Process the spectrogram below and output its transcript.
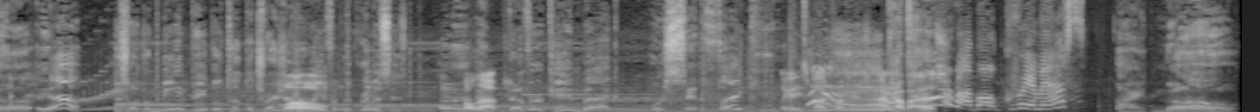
Uh, yeah. So the mean people took the treasure Whoa. away from the Grimaces. Uh, Hold up. Never came back or said thank you. Look at these motherfuckers. I don't know about this. Horrible, Grimace. I know.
